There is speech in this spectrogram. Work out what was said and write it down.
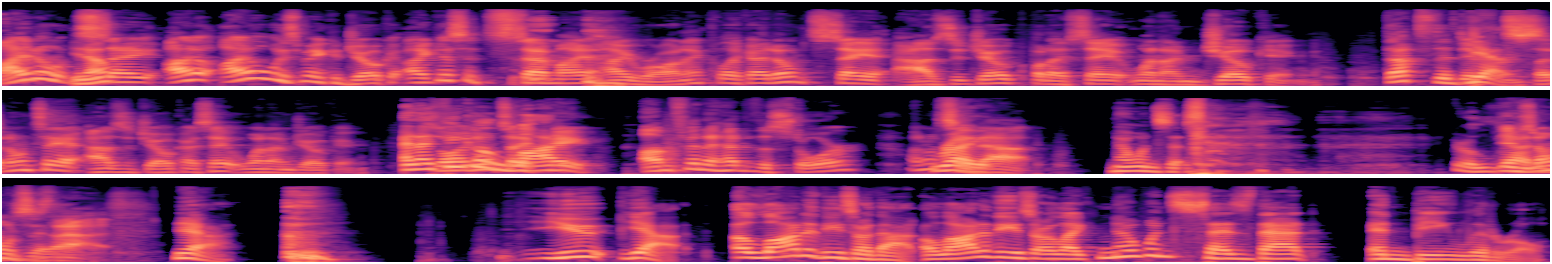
I don't You know? say. I I always make a joke. I guess it's semi-ironic. like I don't say it as a joke, but I say it when I'm joking. That's the difference. Yes. I don't say it as a joke. I say it when I'm joking. And I so think I a say, lot- Hey, I'm finna head to the store. I don't Right. say that. No one says You're a Yeah, no one says that. Yeah. you yeah, a lot of these are that. A lot of these are like no one says that and being literal.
